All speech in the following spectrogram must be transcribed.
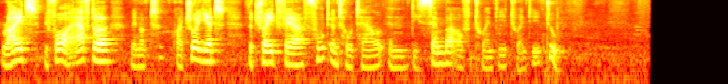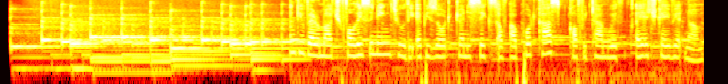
right before or after, we're not quite sure yet, the trade fair Food and Hotel in December of 2022. Very much for listening to the episode 26 of our podcast, Coffee Time with AHK Vietnam.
